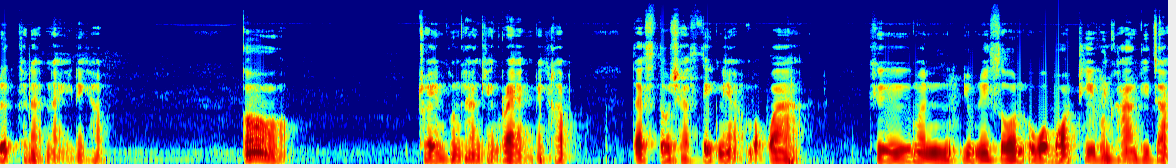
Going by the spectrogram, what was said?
ลึกขนาดไหนนะครับ ก็เทรนค่อนข้างแข็งแรงนะครับ แต่ Stochastic เนี่ยบอกว่าคือมันอยู่ในโซน Overbought ที่ค่อนข้างที่จะ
